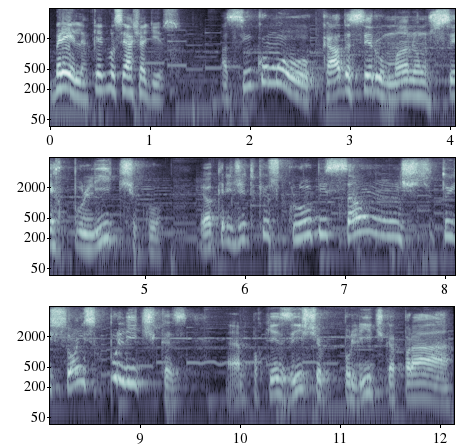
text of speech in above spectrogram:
Breila, o que, que você acha disso? Assim como cada ser humano é um ser político, eu acredito que os clubes são instituições políticas, é, porque existe política para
